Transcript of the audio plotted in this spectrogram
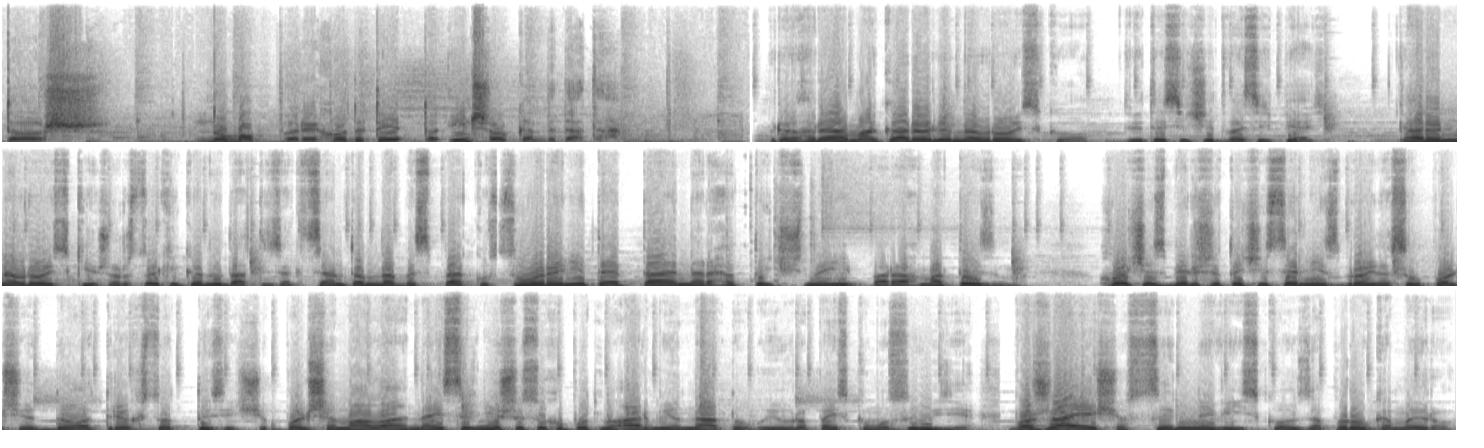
Тож, нумо переходити до іншого кандидата. Програма Кароля Навройського 2025. Кароль Навройський жорстокий кандидат із акцентом на безпеку, суверенітет та енергетичний прагматизм. Хоче збільшити чисельність збройних сил Польщі до 300 тисяч, щоб Польща мала найсильнішу сухопутну армію НАТО у Європейському Союзі. Вважає, що сильне військо запорука миру.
